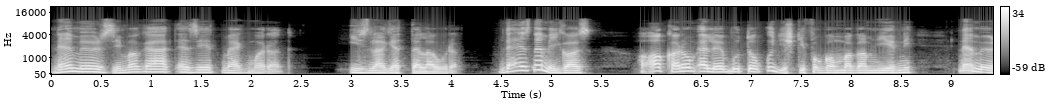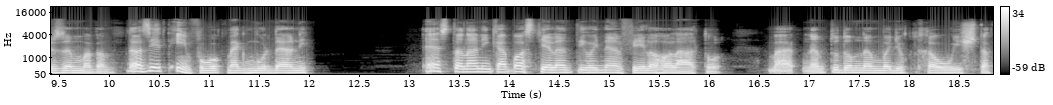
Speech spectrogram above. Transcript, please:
Nem őrzi magát, ezért megmarad, ízlelgette Laura. De ez nem igaz. Ha akarom, előbb-utóbb úgyis ki fogom magam nyírni. Nem őrzöm magam, de azért én fogok megmurdelni. Ez talán inkább azt jelenti, hogy nem fél a haláltól. Bár nem tudom, nem vagyok taoista.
